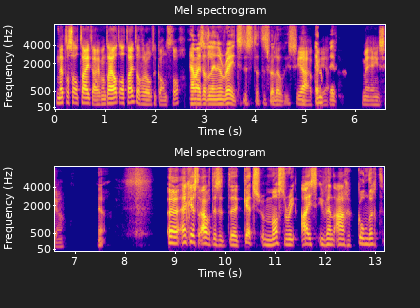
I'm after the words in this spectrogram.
Net als altijd eigenlijk, want hij had altijd al verhoogde kans, toch? Ja, maar hij zat alleen in raids, dus dat is wel logisch. Ja, oké. Okay, ja. Mee eens, ja. Ja. Uh, en gisteravond is het uh, Catch Mastery Ice event aangekondigd.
